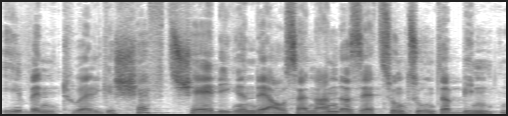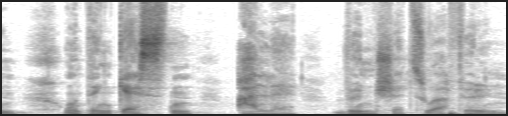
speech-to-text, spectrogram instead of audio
eventuell geschäftsschädigende Auseinandersetzung zu unterbinden und den Gästen alle Wünsche zu erfüllen.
